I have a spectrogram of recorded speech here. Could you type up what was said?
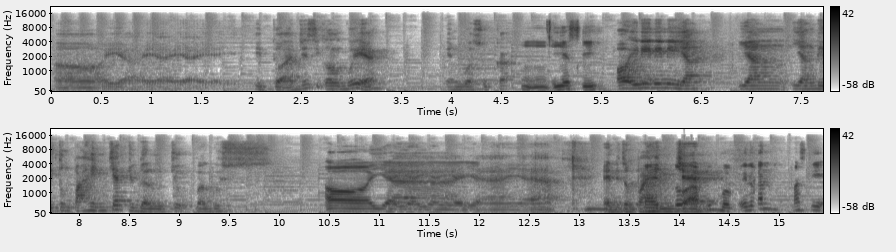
Oh iya iya iya iya. Itu aja sih kalau gue ya yang gue suka. Mm, iya sih. Oh ini ini nih yang yang yang ditumpahin cat juga lucu, bagus. Oh iya iya iya iya iya. iya. Yang ditumpahin nah, itu, Aku, itu kan masih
